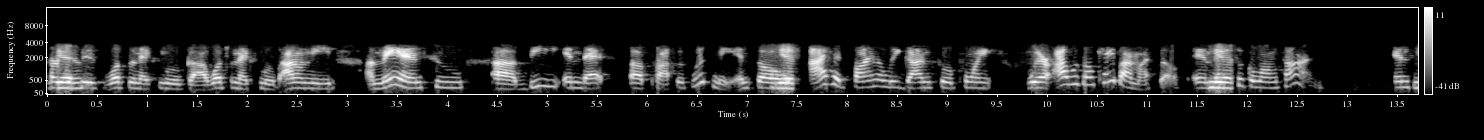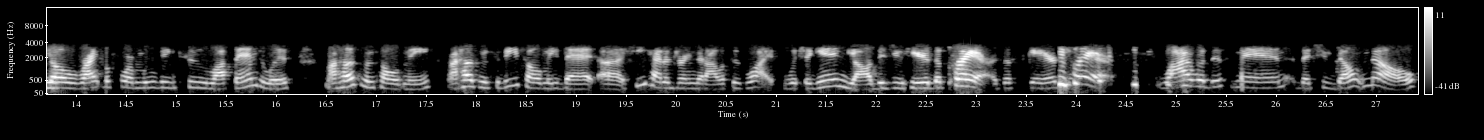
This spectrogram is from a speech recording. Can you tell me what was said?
purpose yeah. is what's the next move god what's the next move i don't need a man to uh be in that uh process with me and so yeah. i had finally gotten to a point where I was okay by myself, and yeah. that took a long time. And so, yeah. right before moving to Los Angeles, my husband told me, my husband to be told me that uh he had a dream that I was his wife. Which again, y'all, did you hear the prayer, the scared prayer? Why would this man that you don't know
